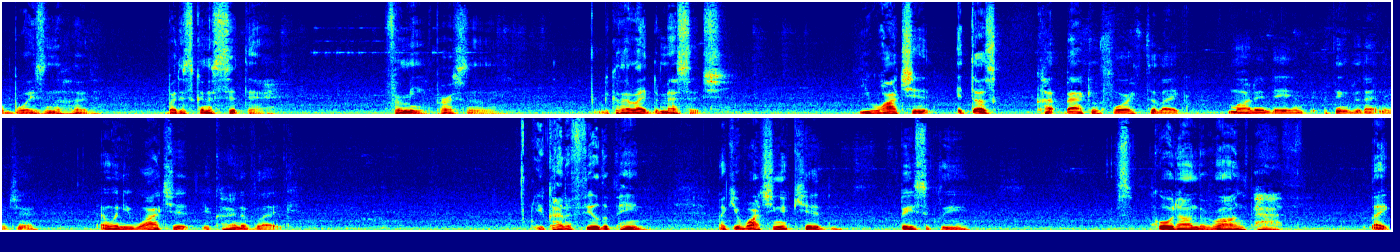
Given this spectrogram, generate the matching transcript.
or boys in the hood, but it's to sit there for me personally because I like the message. You watch it, it does cut back and forth to like modern day and things of that nature. And when you watch it, you're kind of like you kind of feel the pain. Like you're watching a kid basically go down the wrong path, like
